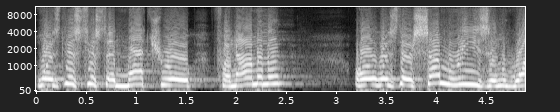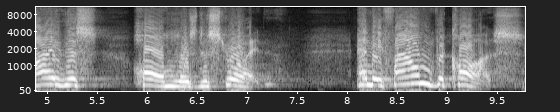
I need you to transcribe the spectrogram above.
Was this just a natural phenomenon? Or was there some reason why this home was destroyed? and they found the cause.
